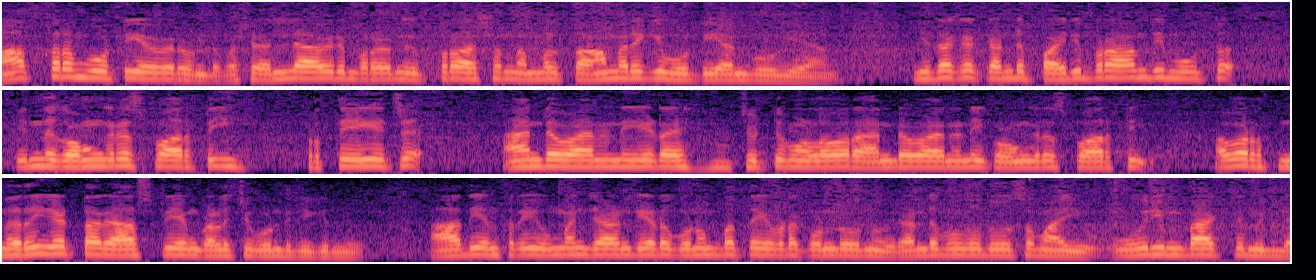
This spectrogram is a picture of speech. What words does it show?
മാത്രം വോട്ട് ചെയ്തവരുണ്ട് പക്ഷെ എല്ലാവരും പറയുന്നു ഇപ്രാവശ്യം നമ്മൾ താമരയ്ക്ക് വോട്ട് ചെയ്യാൻ പോവുകയാണ്. ഇതൊക്കെ കണ്ട് പരിഭ്രാന്തി മൂത്ത് ഇന്ന് കോൺഗ്രസ് പാർട്ടി പ്രത്യേകിച്ച് ആന്റോ ആന്റണിയുടെ ചുറ്റുമുള്ളവർ ആന്റോ ആന്റണി കോൺഗ്രസ് പാർട്ടി അവർ നെറികെട്ട രാഷ്ട്രീയം കളിച്ചുകൊണ്ടിരിക്കുന്നു. ആദ്യം ശ്രീ ഉമ്മൻചാണ്ടിയുടെ കുടുംബത്തെ ഇവിടെ കൊണ്ടുവന്നു. രണ്ട് മൂന്ന് ദിവസമായി ഒരു ഇമ്പാക്റ്റും ഇല്ല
